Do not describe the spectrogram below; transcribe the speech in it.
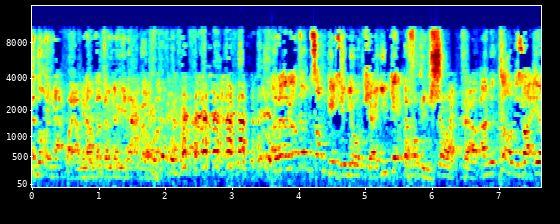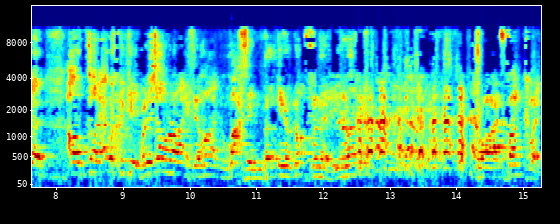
Not in that way. I mean, I don't know you that well, but i've got some gigs in Yorkshire, you get the fucking shite crowd, and the God is like, you know, oh God, how was the gig? Well, it's all right if you like laughing, but you know, not for me. You know, quite frankly,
